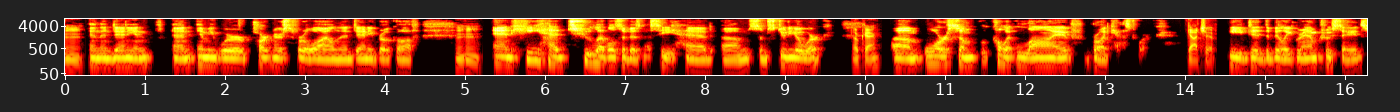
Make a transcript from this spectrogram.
Mm. And then Danny and, and Emmy were partners for a while, and then Danny broke off. Mm-hmm. And he had two levels of business. He had um, some studio work, okay, um, or some we'll call it live broadcast work. Gotcha. He did the Billy Graham Crusades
